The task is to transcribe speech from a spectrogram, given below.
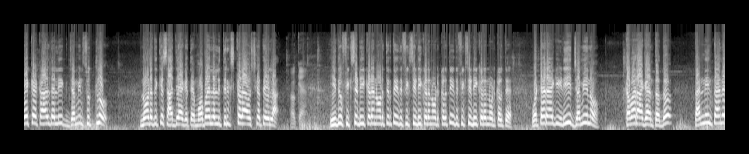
ಏಕಕಾಲದಲ್ಲಿ ಜಮೀನ್ ಸುತ್ತಲೂ ನೋಡೋದಕ್ಕೆ ಸಾಧ್ಯ ಆಗುತ್ತೆ. ಮೊಬೈಲ್ ಅಲ್ಲಿ ತಿರುಗಿಸ್ಕೊಳ್ಳೋ ಅವಶ್ಯಕತೆ ಇಲ್ಲ. ಇದು ಫಿಕ್ಸ್ಡ್ ಈ ಕಡೆ ನೋಡ್ತಿರುತ್ತೆ ಇದು ಫಿಕ್ಸ್ಡ್ ಈ ಕಡೆ ನೋಡ್ಕೊಳುತ್ತೆ ಇದು ಫಿಕ್ಸ್ಡ್ ಈ ಕಡೆ ನೋಡ್ಕೊಳುತ್ತೆ. ಒಟ್ಟಾರೆಯಾಗಿ ಇಡೀ ಜಮೀನು ಕವರ್ ಆಗೋಂಥದ್ದು. ತನ್ನಿಂತಾನೇ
